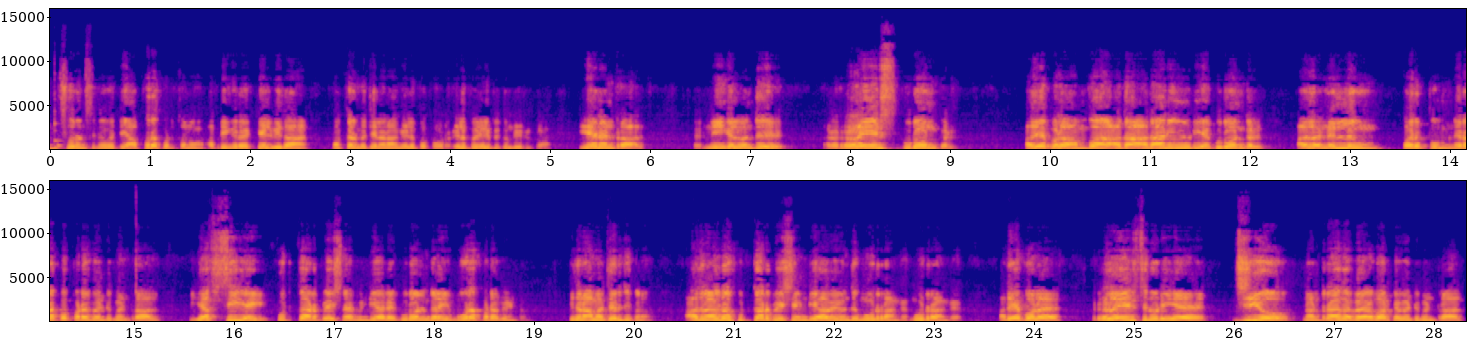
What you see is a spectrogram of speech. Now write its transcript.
இன்சூரன்ஸ் நிறுவனத்தை அப்புறப்படுத்தணும் அப்படிங்கிற கேள்விதான் மக்கள் மத்தியில நாங்கள் எழுப்ப போறோம். எழுப்ப எழுப்பி கொண்டிருக்கோம். ஏனென்றால் நீங்கள் வந்து ரிலையன்ஸ் குடோன்கள் அதே போல அம்பா அதா அதானியுடைய குடோன்கள் அதுல நெல்லும் பருப்பும் நிரப்பப்பட வேண்டும் என்றால் FCI food corporation of India குடோன்களை மூடப்பட வேண்டும். இதை நாம தெரிஞ்சுக்கணும். அதனாலதான் ஃபுட் கார்பரேஷன் இந்தியாவை வந்து மூடுறாங்க மூடுறாங்க. அதே போல ரிலையன்ஸினுடைய ஜியோ நன்றாக வேலை பார்க்க வேண்டும் என்றால்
